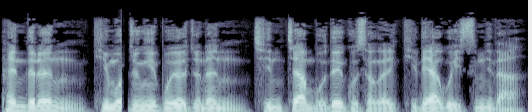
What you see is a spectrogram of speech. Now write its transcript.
팬들은 김호중이 보여주는 진짜 무대 구성을 기대하고 있습니다.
